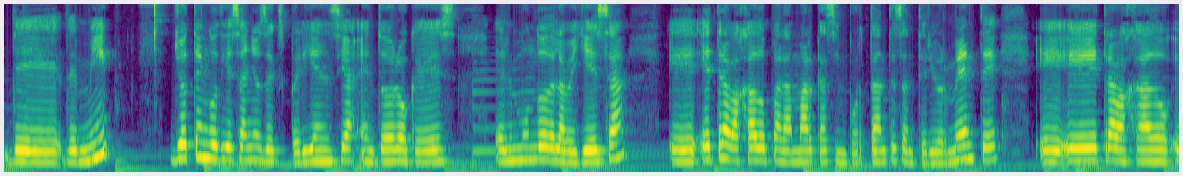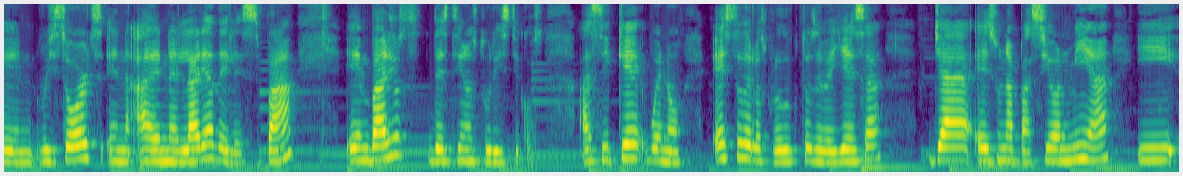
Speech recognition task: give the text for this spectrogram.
de, de mí. Yo tengo 10 años de experiencia en todo lo que es el mundo de la belleza. Eh, he trabajado para marcas importantes anteriormente. Eh, he trabajado en resorts, en, en, el área del spa, en varios destinos turísticos. Así que, bueno, esto de los productos de belleza ya es una pasión mía y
